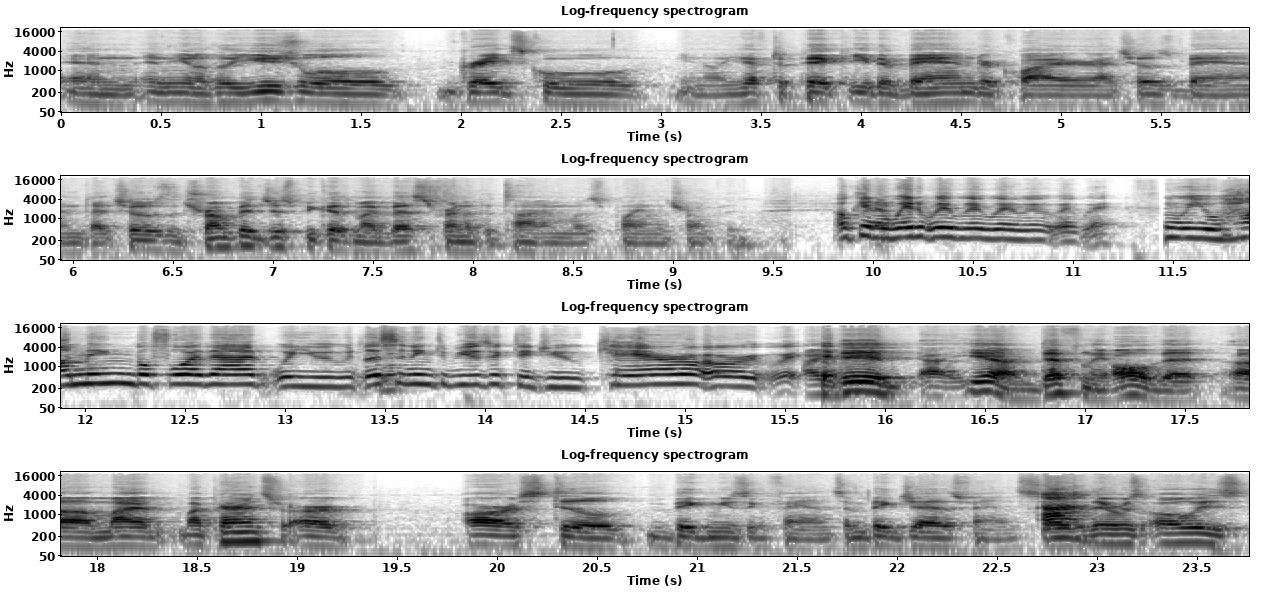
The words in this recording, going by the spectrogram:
and and you know the usual grade school. You know you have to pick either band or choir. I chose band. I chose the trumpet just because my best friend at the time was playing the trumpet. Okay, now wait, wait, wait, wait, wait, wait, wait. Were you humming before that? Were you listening to music? Did you care or? I did. Uh, yeah, definitely all of that. Uh, my my parents are are still big music fans and big jazz fans. So Ah. there was always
